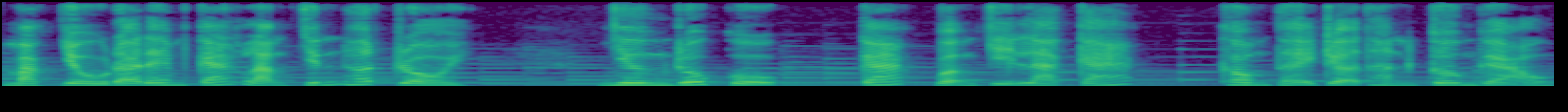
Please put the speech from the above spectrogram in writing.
Mặc dù đã đem cát làm chín hết rồi, nhưng rốt cuộc cát vẫn chỉ là cát, không thể trở thành cơm gạo.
